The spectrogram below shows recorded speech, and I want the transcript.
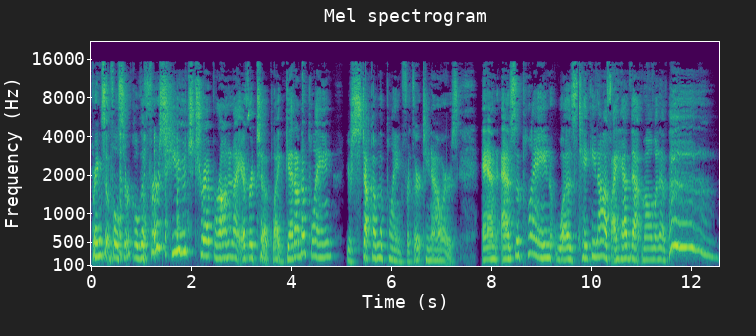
brings it full circle. The first huge trip Ron and I ever took, like get on a plane, you're stuck on the plane for 13 hours. And as the plane was taking off, I had that moment of,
